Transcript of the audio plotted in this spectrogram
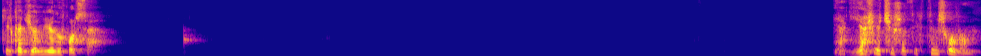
kilkadziesiąt milionów w Polsce. Jak ja się cieszę tych, tym słowom.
